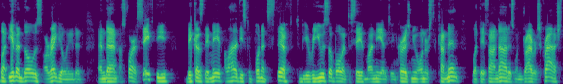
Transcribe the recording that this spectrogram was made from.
but even those are regulated. And then as far as safety because they made a lot of these components stiff to be reusable and to save money and to encourage new owners to come in. What they found out is when drivers crashed,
